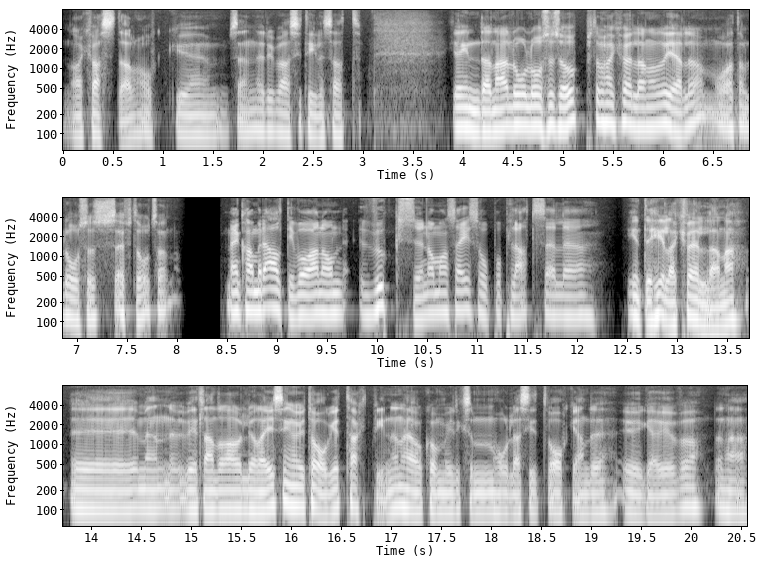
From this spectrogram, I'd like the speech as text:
några kvastar och eh, sen är det bara att se till så att grindarna då låses upp de här kvällarna det gäller och att de låses efteråt sen. Men kommer det alltid vara någon vuxen om man säger så på plats eller? Inte hela kvällarna, eh, men Vetlanda Rally Racing har ju tagit taktpinnen här och kommer liksom hålla sitt vakande öga över den här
